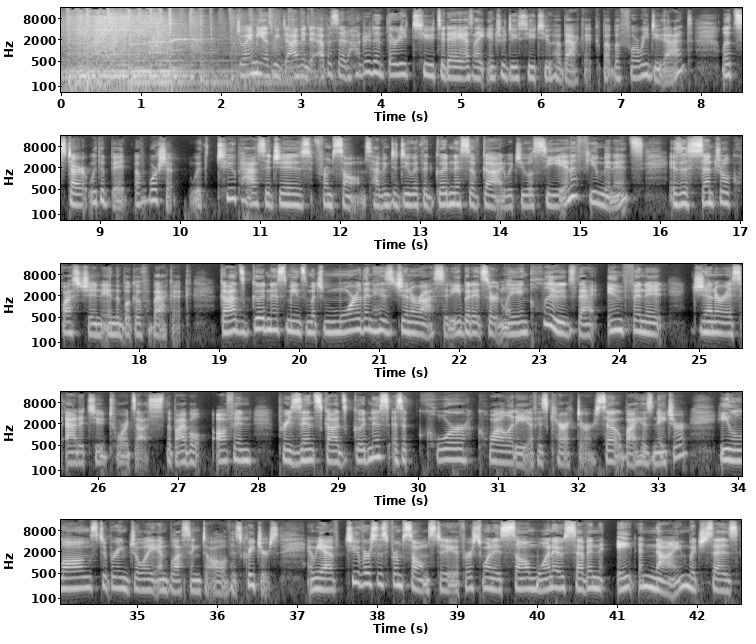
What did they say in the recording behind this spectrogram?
Join me as we dive into episode 132 today as I introduce you to Habakkuk. But before we do that, let's start with a bit of worship with two passages from Psalms having to do with the goodness of God, which you will see in a few minutes is a central question in the book of Habakkuk. God's goodness means much more than his generosity, but it certainly includes that infinite, generous attitude towards us. The Bible often presents God's goodness as a core quality of his character. So, by his nature, he longs to bring joy and blessing to all of his creatures. And we have two verses from Psalms today. The first one is Psalm 107, 8 and 9, which says,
